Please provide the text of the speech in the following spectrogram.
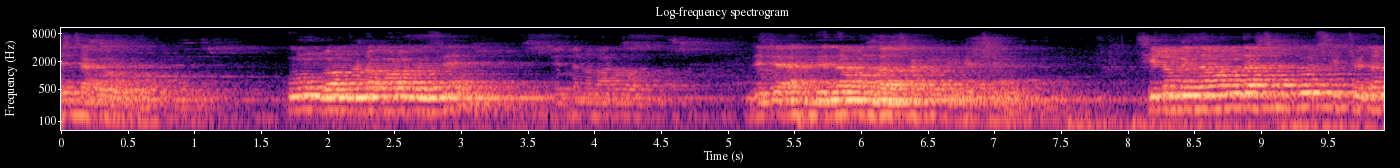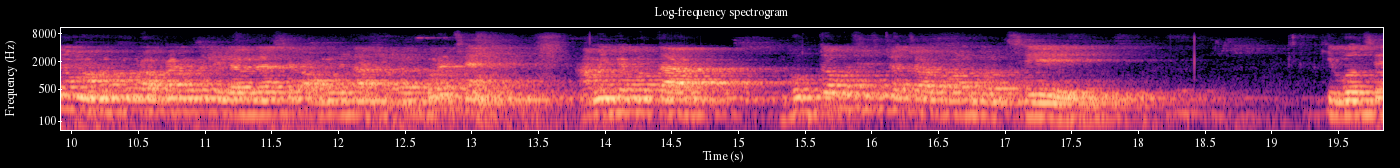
চেষ্টা করব। কোন গ্রন্থটা বড় হয়েছে? যেটা বৃন্দাবন দাস ঠাকুর লিখেছেন। ছিল বৃন্দাবন দাস ঠাকুর শ্রী চৈতন্য মহাপ্রভুর অপ্রাকৃত লীলাবিলাসের অমৃত আস্বাদন করেছেন। আমি কেবল তার ভুক্ত অবশিষ্ট চর্বণ করছি। কি বলছে?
